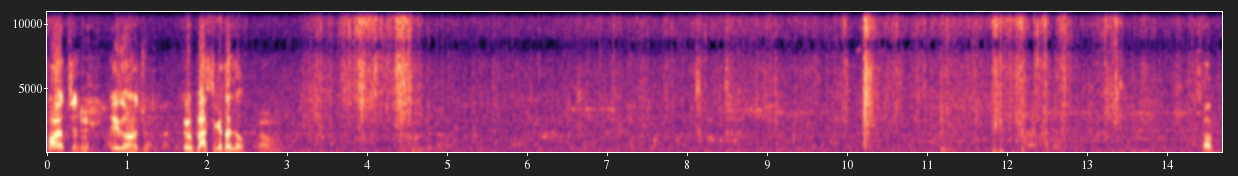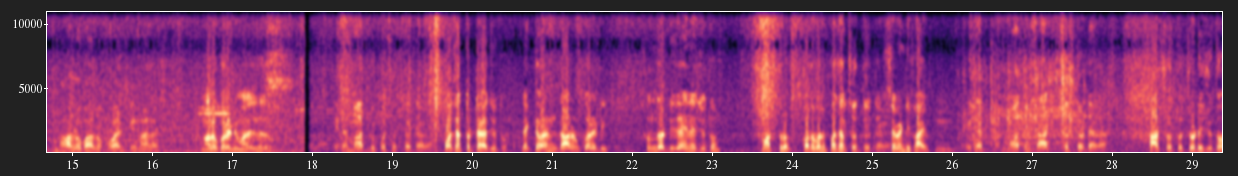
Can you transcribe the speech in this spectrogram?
পাওয়া যাচ্ছে এই ধরনের জুতো। এগুলো প্লাস্টিকে তাই তো? হ্যাঁ। সব ভালো ভালো কোয়ালিটির মাল আছে। ভালো কোয়ালিটির মাল আছে এটা মাত্র পঁচাত্তর টাকা। পঁচাত্তর টাকা জুতো। দেখতে পারেন দারুণ কোয়ালিটি সুন্দর ডিজাইনের জুতো। মাত্র কত বলে? পঁচাত্তর? 75 টাকা। সেভেন্টি ফাইভ হুম এটা মাত্র ষাট সত্তর টাকা। ষাট সত্তর চটি জুতো।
